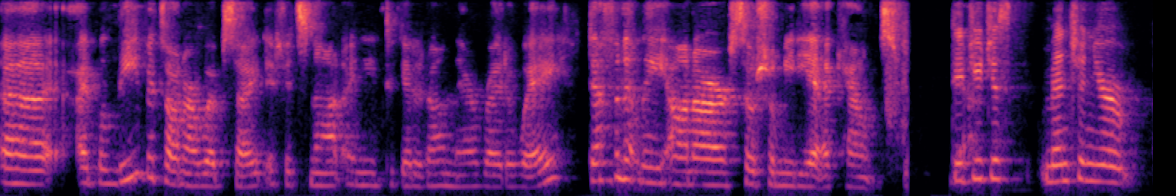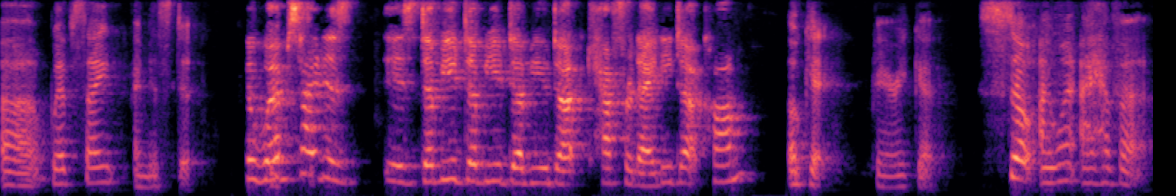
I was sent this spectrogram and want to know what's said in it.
uh, I believe it's on our website. If it's not, I need to get it on there right away. Definitely on our social media accounts. Did you just mention your uh, website? I missed it. The website is is www.caffrodite.com. Okay, very good. So I want I have a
